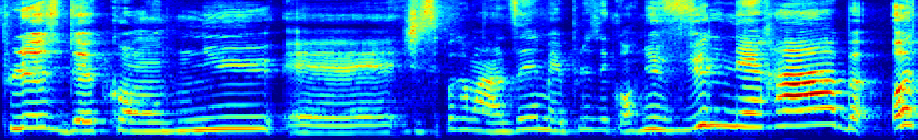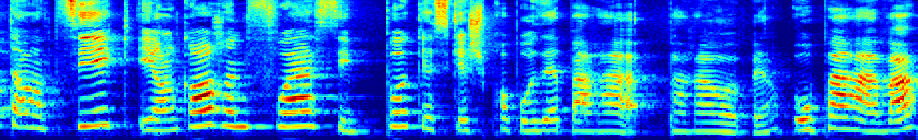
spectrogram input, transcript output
plus de contenu, euh, je sais pas comment dire, mais plus de contenu vulnérable, authentique. Et encore une fois, c'est pas ce que je proposais par, par, auparavant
